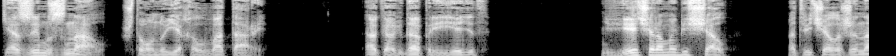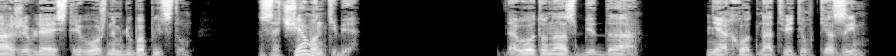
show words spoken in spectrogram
Кязым знал, что он уехал в Атары. «А когда приедет?» «Вечером обещал», — отвечала жена, оживляясь тревожным любопытством. «Зачем он тебе?» «Да вот у нас беда», — неохотно ответил Кязым.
